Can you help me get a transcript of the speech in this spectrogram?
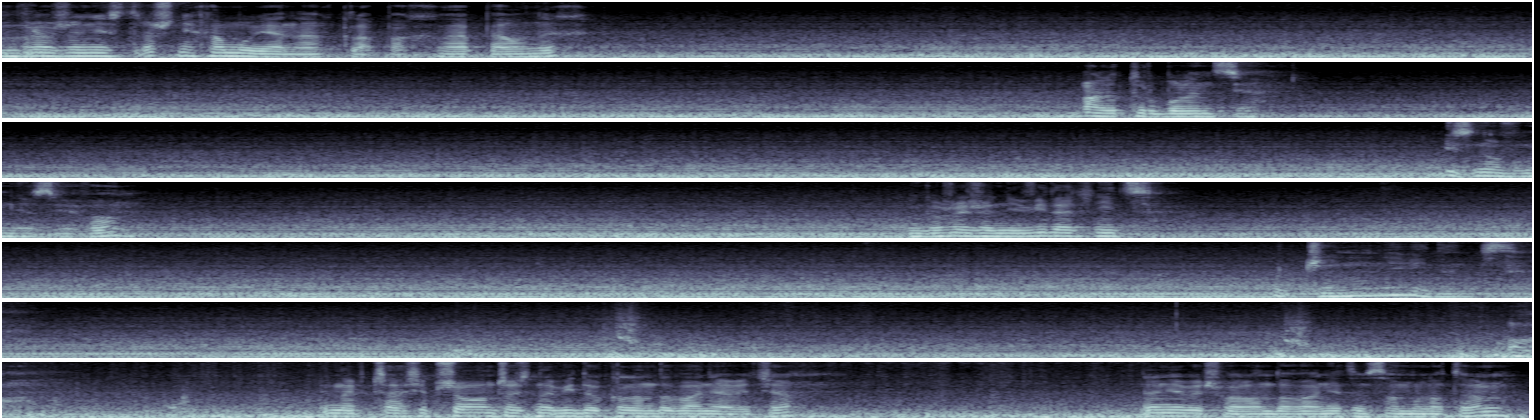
wrażenie strasznie hamuje na klapach pełnych. Ale turbulencje. I znowu mnie zwiewa. Gorzej, że nie widać nic. Kurczę, no nie widać nic. O! Jednak trzeba się przełączać na widok lądowania, wiecie? No nie wyszło lądowanie tym samolotem.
